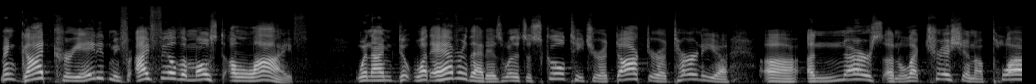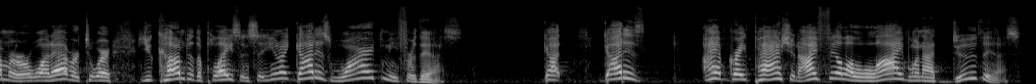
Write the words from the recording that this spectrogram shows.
Man, God created me for. I feel the most alive when I'm do, whatever that is, whether it's a school teacher, a doctor, attorney, a, uh, a nurse, an electrician, a plumber, or whatever, to where you come to the place and say, you know God has wired me for this. God, God is, I have great passion. I feel alive when I do this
